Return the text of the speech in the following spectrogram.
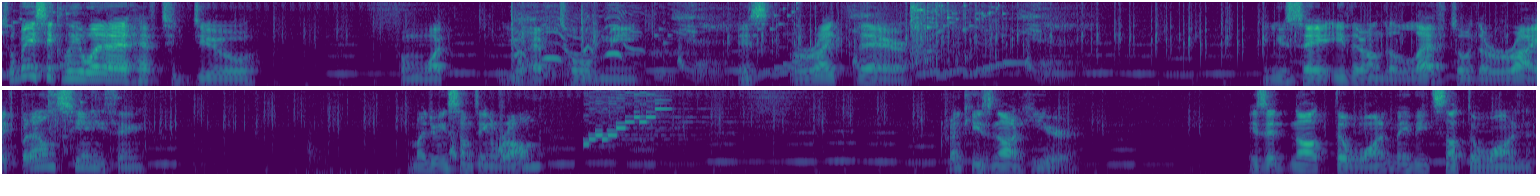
So basically what I have to do, from what you have told me, is right there. And you say either on the left or the right, but I don't see anything. Am I doing something wrong? Cranky's not here. Is it not the one? Maybe it's not the one.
